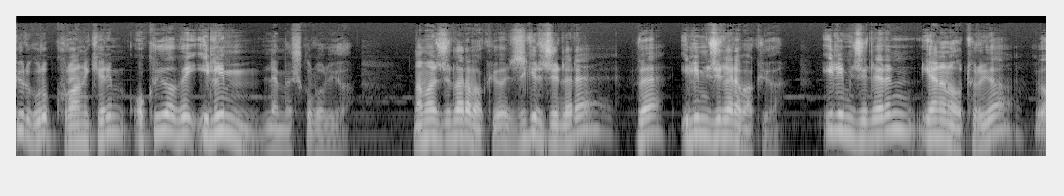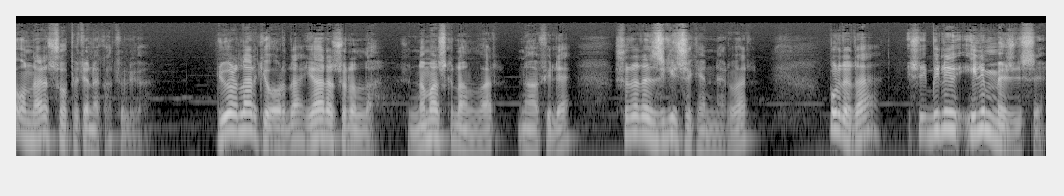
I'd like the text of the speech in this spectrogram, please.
Bir grup Kur'an-ı Kerim okuyor ve ilimle meşgul oluyor. Namazcılara bakıyor, zikircilere ve ilimcilere bakıyor. İlimcilerin yanına oturuyor ve onların sohbetine katılıyor. Diyorlar ki orada ya Resulallah namaz kılan var nafile. Şurada da zikir çekenler var. Burada da işte bilim, ilim meclisi.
